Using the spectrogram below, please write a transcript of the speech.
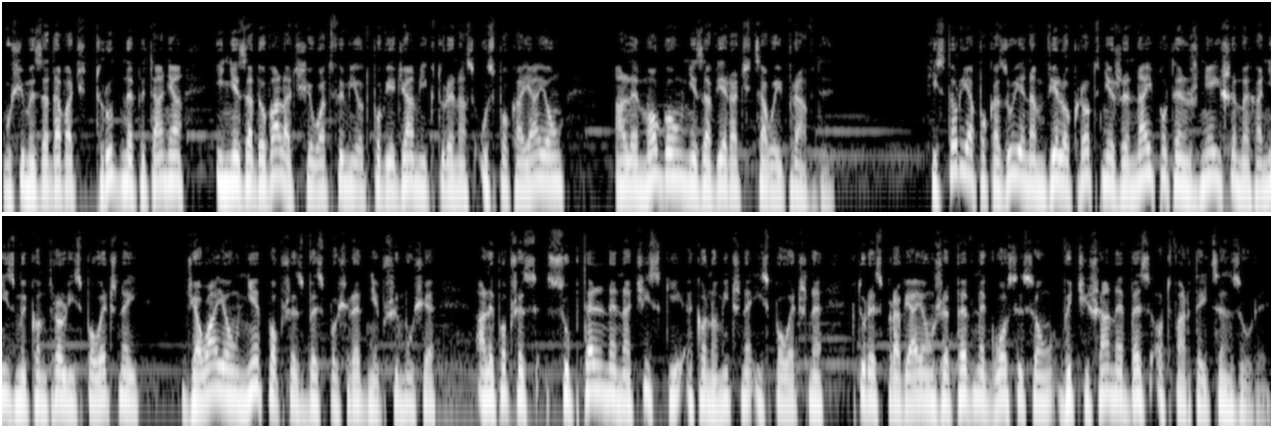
Musimy zadawać trudne pytania i nie zadowalać się łatwymi odpowiedziami, które nas uspokajają, ale mogą nie zawierać całej prawdy. Historia pokazuje nam wielokrotnie, że najpotężniejsze mechanizmy kontroli społecznej działają nie poprzez bezpośrednie przymusie, ale poprzez subtelne naciski ekonomiczne i społeczne, które sprawiają, że pewne głosy są wyciszane bez otwartej cenzury.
